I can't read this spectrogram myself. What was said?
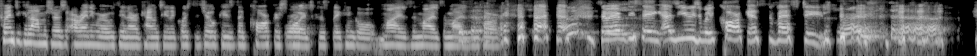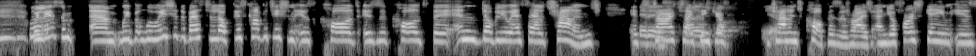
20 kilometres are anywhere within our county. And of course, the joke is that Cork are spoiled Right. because they can go miles and miles and miles in Cork. so everybody's saying, as usual, Cork gets the best deal. right. well, listen, um, we we wish you the best of luck. This competition is called is it called the NWSL Challenge? It, It starts, I think, your Yeah. Challenge Cup, is it right? And your first game is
